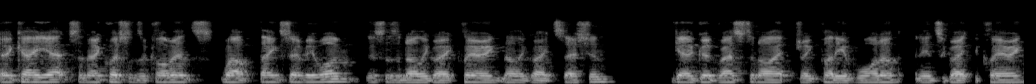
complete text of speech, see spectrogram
Okay, yeah, so no questions or comments. Well, thanks everyone. This is another great clearing, another great session. Get a good rest tonight, drink plenty of water and integrate the clearing.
